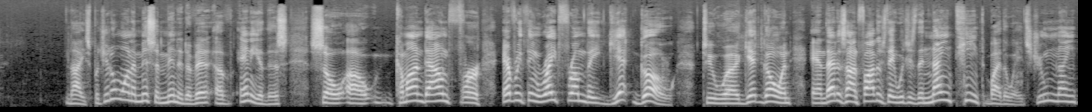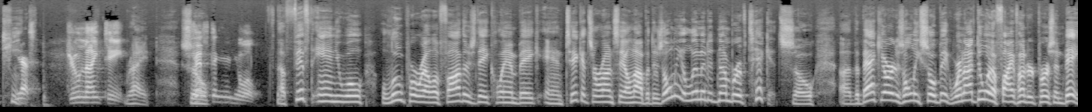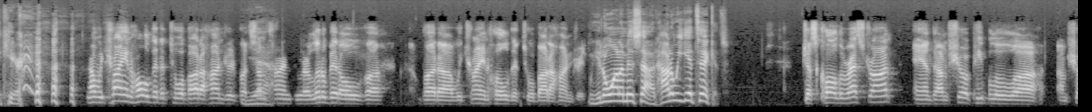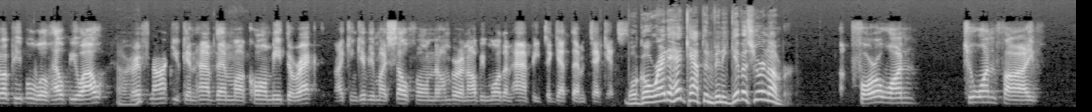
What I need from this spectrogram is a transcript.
Nice, but you don't want to miss a minute of it, of any of this. So uh, come on down for everything right from the get go to uh, get going, and that is on Father's Day, which is the nineteenth. By the way, it's June nineteenth. Yes, June nineteenth, Right. So fifth annual. The fifth annual Lou Perella Father's Day Clam Bake, and tickets are on sale now, but there's only a limited number of tickets. So uh, the backyard is only so big. We're not doing a 500 person bake here. Now we try and hold it to about hundred, but Yeah. sometimes we're a little bit over. But uh, we try and hold it to about hundred. you don't want to miss out. How do we get tickets? Just call the restaurant, and I'm sure people will. Uh, I'm sure people will help you out. All Or if not, you can have them uh, call me direct. I can give you my cell phone number, and I'll be more than happy to get them tickets. Well, go right ahead, Captain Vinny. Give us your number. 401 215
